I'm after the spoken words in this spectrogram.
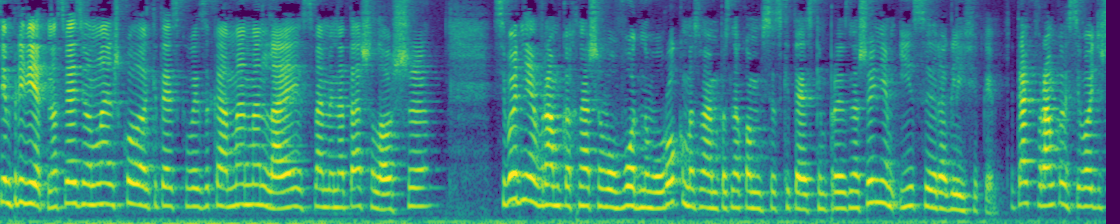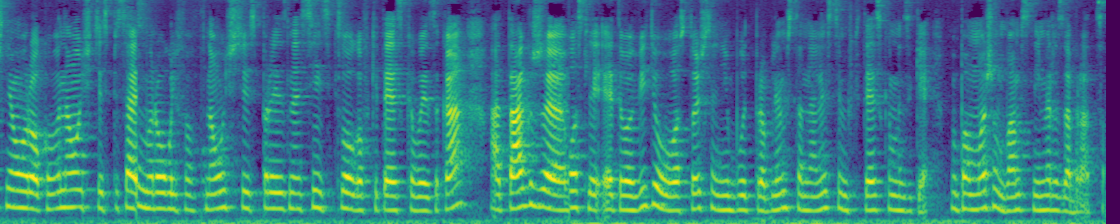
Всем привет! На связи онлайн-школа китайского языка Мэн Мэн Лай. С вами Наташа Лауши. Сегодня в рамках нашего вводного урока мы с вами познакомимся с китайским произношением и с иероглификой. Итак, в рамках сегодняшнего урока вы научитесь писать иероглифов, научитесь произносить слогов китайского языка, а также после этого видео у вас точно не будет проблем с тональностями в китайском языке. Мы поможем вам с ними разобраться.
